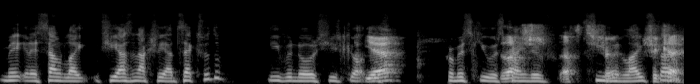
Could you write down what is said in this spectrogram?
making it sound like she hasn't actually had sex with him, even though she's got Yeah, promiscuous that's, kind of human true. lifestyle. She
